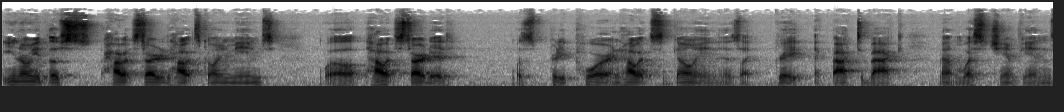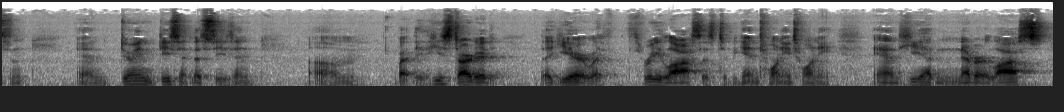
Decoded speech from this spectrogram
you know those how it started, how it's going memes. Well, how it started was pretty poor, and how it's going is like great, like back to back Mountain West champions and and doing decent this season. Um, but he started the year with three losses to begin 2020, and he had never lost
